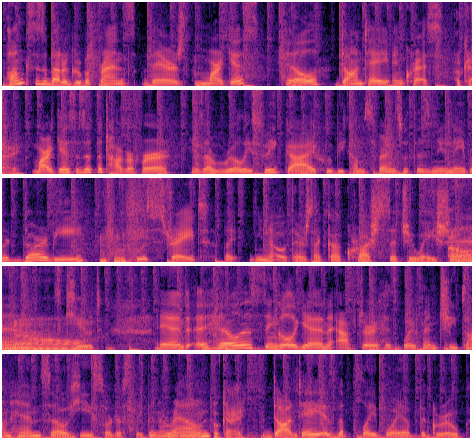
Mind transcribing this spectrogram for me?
Punks is about a group of friends. There's Marcus, Hill, Dante, and Chris. Okay. Marcus is a photographer. He's a really sweet guy who becomes friends with his new neighbor, Darby, mm-hmm. who is straight, but you know, there's like a crush situation. Oh, no. It's cute. And Hill is single again after his boyfriend cheats on him, so he's sort of sleeping around. Okay. Dante is the playboy of the group.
